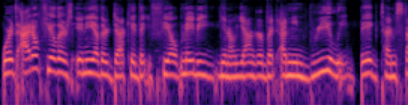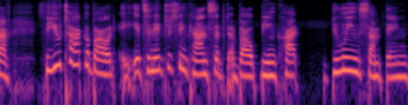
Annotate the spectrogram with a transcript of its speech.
Where I don't feel there's any other decade that you feel maybe, you know, younger, but I mean, really big time stuff. So you talk about it's an interesting concept about being caught doing something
